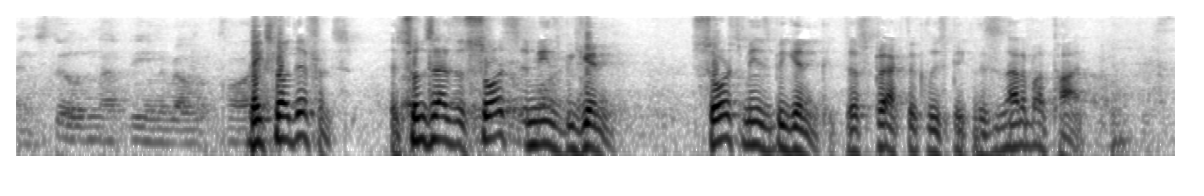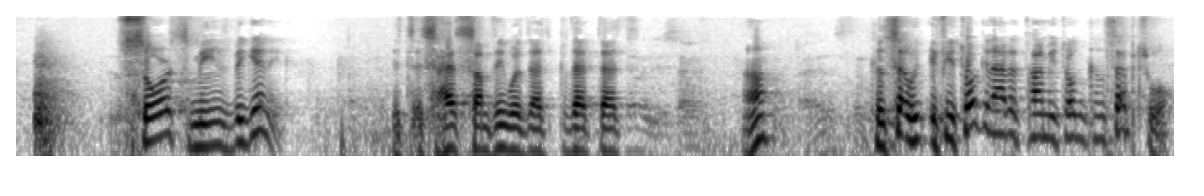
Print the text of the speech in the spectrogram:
and still not be in the of time. makes no difference. As soon as it has a source, it means beginning. Source means beginning, just practically speaking. This is not about time. Source means beginning. It, it has something with that, that, that, understand what you're saying. huh? Conce- if you're talking out of time, you're talking conceptual.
